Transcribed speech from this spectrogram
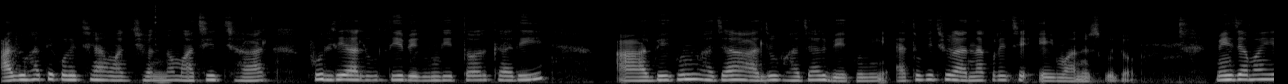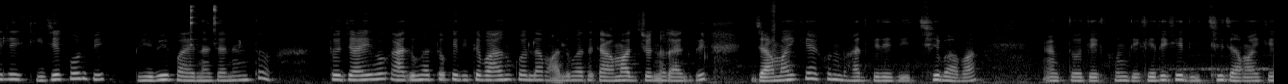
আলু হাতে করেছে আমার জন্য মাছের ঝাল ফুল দিয়ে আলু দিয়ে বেগুন দিয়ে তরকারি আর বেগুন ভাজা আলু ভাজার বেগুনি। এত কিছু রান্না করেছে এই মানুষগুলো। মেয়ে জামাই এলে কী যে করবে? ভেবে পায় না জানেন তো? তো যাই হোক, আলু ভাত ওকে দিতে বারণ করলাম। আলু ভাত এটা আমার জন্য রাখবে। জামাইকে এখন ভাত বেড়ে দিচ্ছে বাবা। তো দেখুন, দেখে দেখে দিচ্ছে জামাইকে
